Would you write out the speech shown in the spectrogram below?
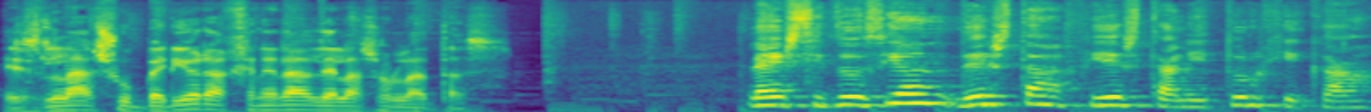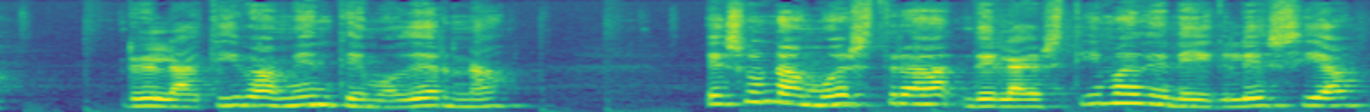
es la superiora general de las Oblatas. La institución de esta fiesta litúrgica, relativamente moderna, es una muestra de la estima de la Iglesia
